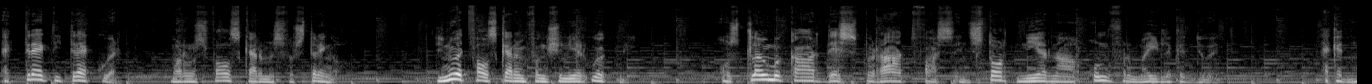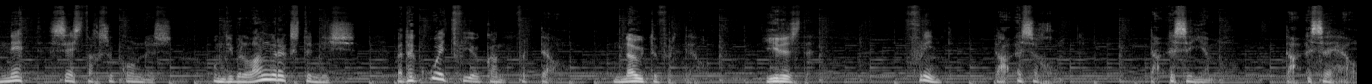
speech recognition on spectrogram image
Ek trek die trekkoord, maar ons valskerm is verstrengel. Die noodvalskerm funksioneer ook nie. Ons klou mekaar desperaat vas en stort neer na 'n onvermydelike dood. Ek het net 60 sekondes om die belangrikste nuus wat ek ooit vir jou kan vertel, nou te vertel. Hier is dit. Vriend, daar is 'n God. Daar is 'n hemel. Daar is 'n hel.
